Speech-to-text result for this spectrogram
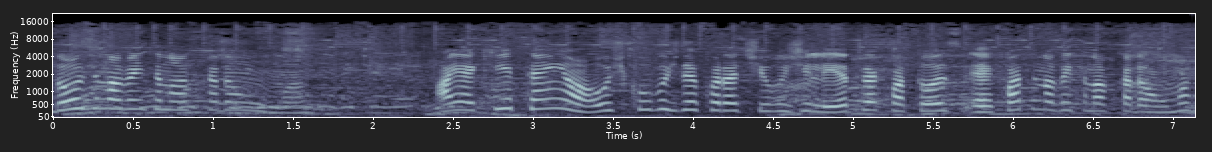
R$12,99 cada uma. Aí aqui tem, ó, os cubos decorativos de letra, é, R$4,99 cada uma.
